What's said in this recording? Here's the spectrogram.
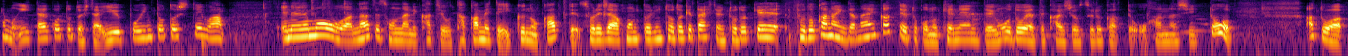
でも言いたいこととしては言うポイントとしては NMO はなぜそんなに価値を高めていくのかってそれじゃあ本当に届けたい人に届け届かないんじゃないかっていうとこの懸念点をどうやって解消するかってお話とあとは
